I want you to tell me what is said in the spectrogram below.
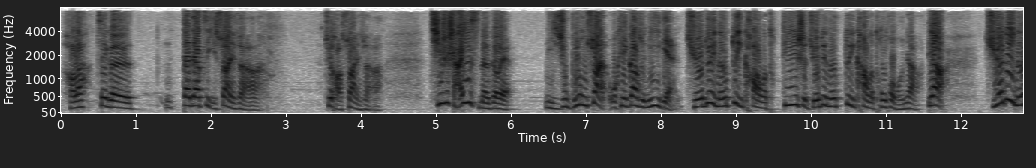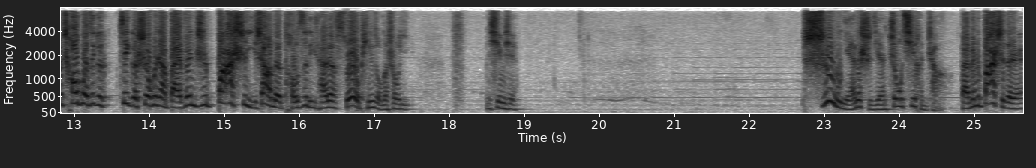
好了，这个大家自己算一算啊，最好算一算啊。其实啥意思呢？各位，你就不用算，我可以告诉你一点，绝对能对抗了。第一是绝对能对抗了通货膨胀，第二，绝对能超过这个这个社会上百分之八十以上的投资理财的所有品种的收益，你信不信？十五年的时间周期很长，百分之八十的人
